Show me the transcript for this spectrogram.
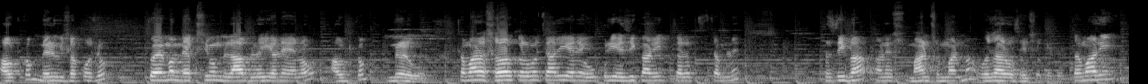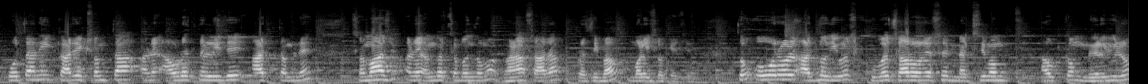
આઉટકમ મેળવી શકો છો. તો એમાં મેક્સિમમ લાભ લઈ અને એનો આઉટકમ મેળવો. તમારા સહકર્મચારી અને ઉપરી અધિકારી તરફથી તમને પ્રતિભા અને માન સન્માનમાં વધારો થઈ શકે છે. તમારી પોતાની કાર્યક્ષમતા અને આવડતને લીધે આજ તમને સમાજ અને અંગત સંબંધોમાં ઘણા સારા પ્રતિભાવ મળી શકે છે. તો ઓવરઓલ આજનો દિવસ ખૂબ જ સારો રહેશે. મેક્સિમમ આઉટકમ મેળવી લો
